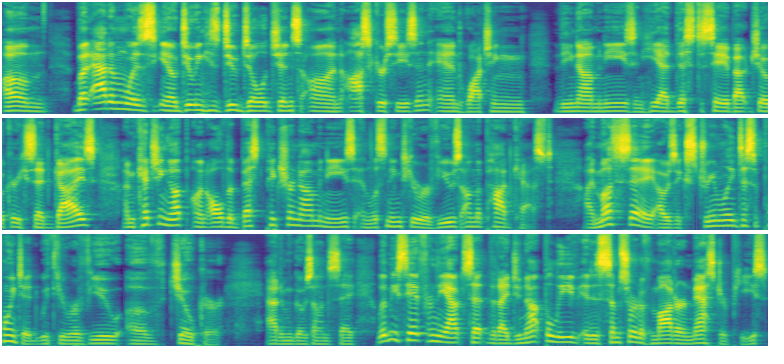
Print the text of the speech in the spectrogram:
Um, but Adam was, you know, doing his due diligence on Oscar season and watching the nominees, and he had this to say about Joker. He said, Guys, I'm catching up on all the Best Picture nominees and listening to your reviews on the podcast. I must say, I was extremely disappointed with your review of Joker. Adam goes on to say, Let me say it from the outset that I do not believe it is some sort of modern masterpiece.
